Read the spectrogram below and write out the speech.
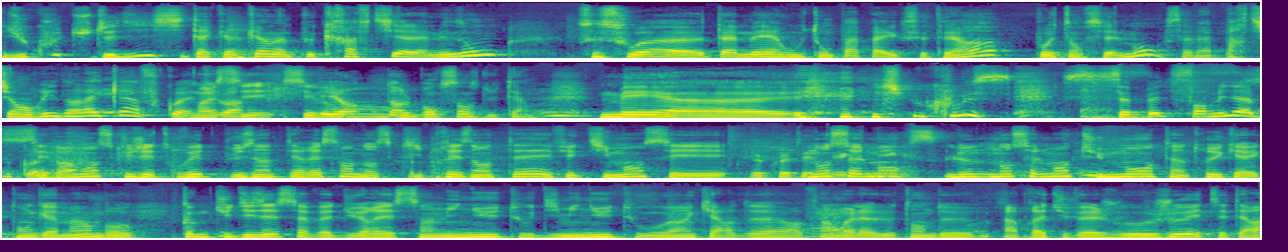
du coup, tu te dis, si t'as quelqu'un d'un peu crafty à la maison, que ce soit euh, ta mère ou ton papa, etc., potentiellement, ça va partir en vrille dans la cave, quoi. Moi, tu vois. c'est c'est Et en- vraiment... dans le bon sens du terme. Mais euh, du coup, c- ça peut être formidable, quoi. C'est vraiment ce que j'ai trouvé de plus intéressant dans ce qu'il présentait, effectivement, c'est le côté non seulement, le- non seulement tu montes un truc avec ton gamin, bon, comme tu disais, ça va durer 5 minutes ou 10 minutes ou un quart d'heure, enfin Ouais. voilà le temps de. Après, tu vas jouer au jeu, etc.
